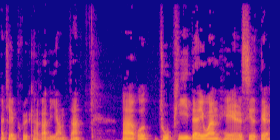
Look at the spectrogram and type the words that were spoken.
als ihr brücke radianter. Og äh, 2pi det er jo en hel sirkel.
